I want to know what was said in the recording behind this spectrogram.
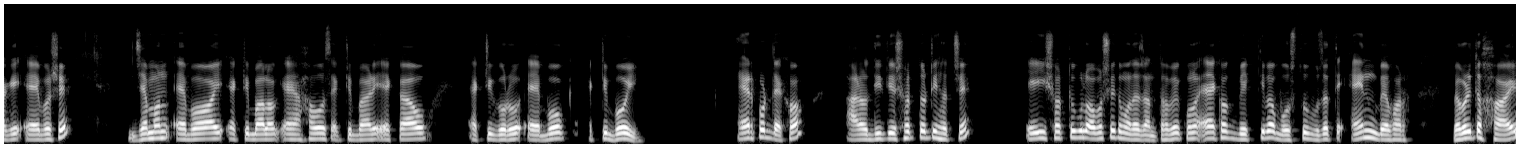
আগে এ বসে। যেমন, এ বয়, একটি বালক, এ হাউস, একটি বাড়ি, এ কাউ, একটি গরু, এ বুক, একটি বই। এরপর দেখো আরও দ্বিতীয় শর্তটি হচ্ছে এই শর্তগুলো অবশ্যই তোমাদের জানতে হবে। কোনো একক ব্যক্তি বা বস্তু বোঝাতে এন ব্যবহার, ব্যবহৃত হয়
